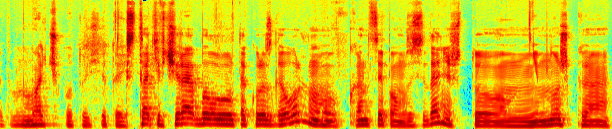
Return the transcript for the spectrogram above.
этому мальчику, то есть это. Кстати, вчера был такой разговор, ну, в конце, по-моему, заседания, что немножко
